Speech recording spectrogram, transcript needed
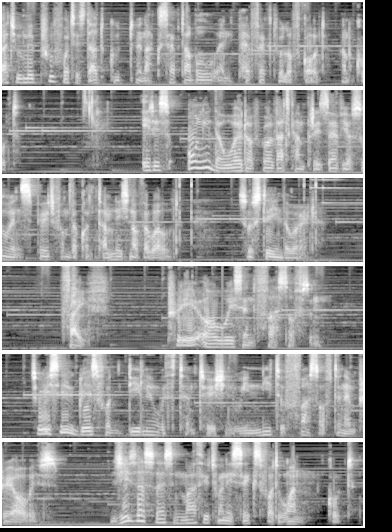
that you may prove what is that good and acceptable and perfect will of God. Unquote. It is only the Word of God that can preserve your soul and spirit from the contamination of the world. So stay in the Word. 5. Pray always and fast often. To receive grace for dealing with temptation, we need to fast often and pray always. Jesus says in Matthew 26 41, quote,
